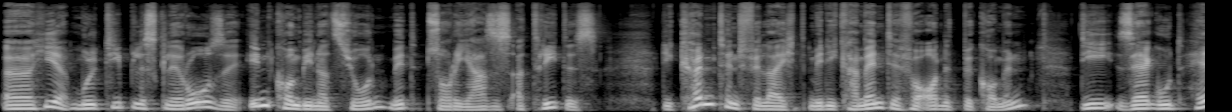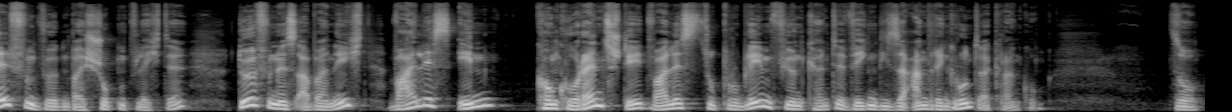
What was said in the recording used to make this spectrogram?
äh, hier Multiple Sklerose in Kombination mit Psoriasis Arthritis. Die könnten vielleicht Medikamente verordnet bekommen, die sehr gut helfen würden bei Schuppenflechte, dürfen es aber nicht, weil es in Konkurrenz steht, weil es zu Problemen führen könnte wegen dieser anderen Grunderkrankung. So.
